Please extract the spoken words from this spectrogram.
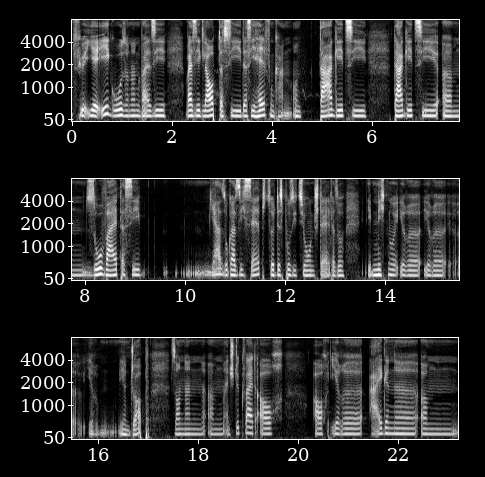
für ihr Ego, sondern weil sie, weil sie glaubt, dass sie, dass sie helfen kann. Und da geht sie, da geht sie ähm, so weit, dass sie ja sogar sich selbst zur Disposition stellt. Also eben nicht nur ihre, ihre, äh, ihre ihren Job, sondern ähm, ein Stück weit auch, auch ihre eigene ähm,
